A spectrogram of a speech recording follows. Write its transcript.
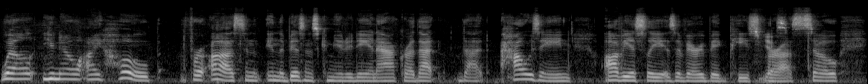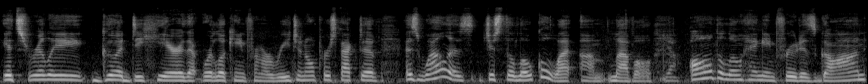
Well, you know, I hope for us in, in the business community in ACRA that that housing obviously is a very big piece for Yes. us. So it's really good to hear that we're looking from a regional perspective as well as just the local le- um, level. Yeah. All the low hanging fruit is gone.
